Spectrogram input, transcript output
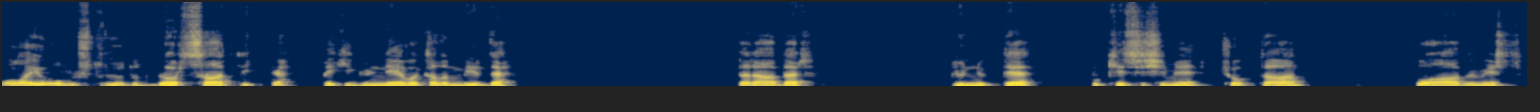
olayı oluşturuyordu 4 saatlikte. Peki günlüğe bakalım bir de beraber. Günlükte bu kesişimi çoktan bu abimiz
